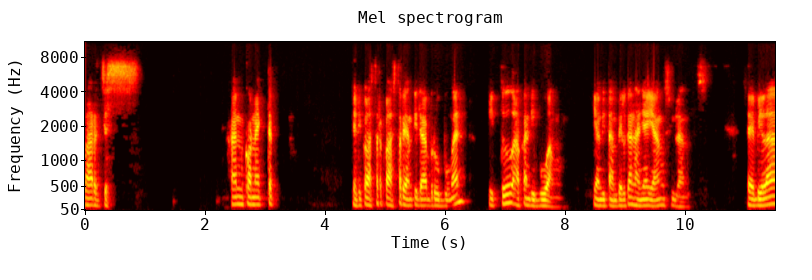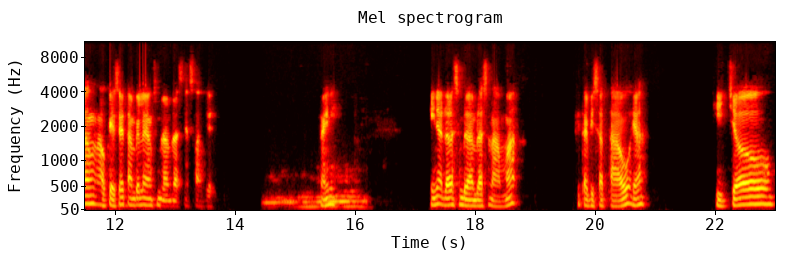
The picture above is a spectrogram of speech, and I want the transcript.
largest. Unconnected. Jadi klaster-klaster yang tidak berhubungan itu akan dibuang. Yang ditampilkan hanya yang 19. Saya bilang, oke, okay, saya tampilnya yang 19-nya saja. Nah ini. Ini adalah 19 nama. Kita bisa tahu ya. Hijau,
